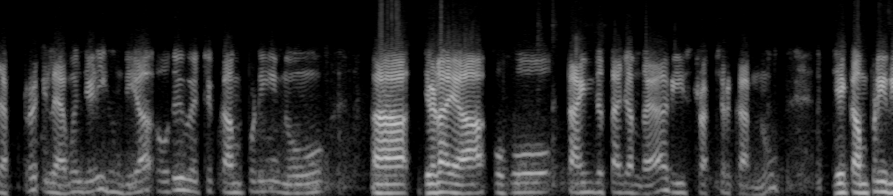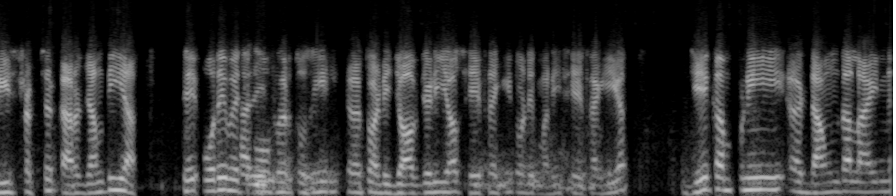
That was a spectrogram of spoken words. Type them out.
ਚੈਪਟਰ 11 ਜਿਹੜੀ ਹੁੰਦੀ ਆ ਉਹਦੇ ਵਿੱਚ ਕੰਪਨੀ ਨੂੰ ਜਿਹੜਾ ਆ ਉਹ ਟਾਈਮ ਦਿੱਤਾ ਜਾਂਦਾ ਆ ਰੀਸਟਰਕਚਰ ਕਰਨ ਨੂੰ ਜੇ ਕੰਪਨੀ ਰੀਸਟਰਕਚਰ ਕਰ ਜਾਂਦੀ ਆ ਤੇ ਉਹਦੇ ਵਿੱਚ। ਉਹ ਫਿਰ ਤੁਸੀਂ ਤੁਹਾਡੀ ਜੌਬ ਜਿਹੜੀ ਆ ਉਹ ਸੇਫ ਹੈਗੀ ਤੁਹਾਡੀ ਮਨੀ ਸੇਫ ਹੈਗੀ ਆ ਜੇ ਕੰਪਨੀ ਡਾਊਨ ਦਾ ਲਾਈਨ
